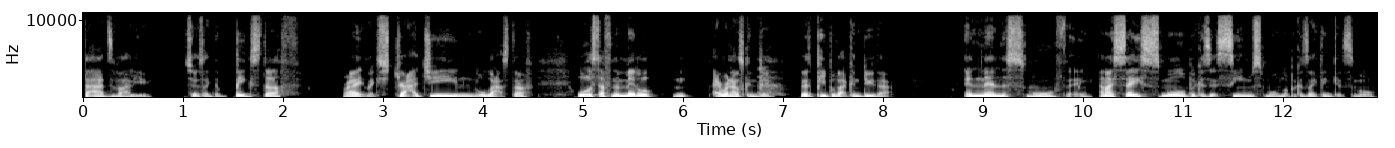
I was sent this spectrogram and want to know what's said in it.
that adds value. So it's like the big stuff, right? Like strategy and all that stuff. All the stuff in the middle, mm, everyone else can do. There's people that can do that. And then the small thing, and I say small because it seems small, not because I think it's small,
